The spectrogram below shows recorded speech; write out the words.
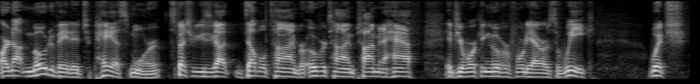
are not motivated to pay us more, especially if you've got double time or overtime, time and a half if you're working over 40 hours a week. Which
